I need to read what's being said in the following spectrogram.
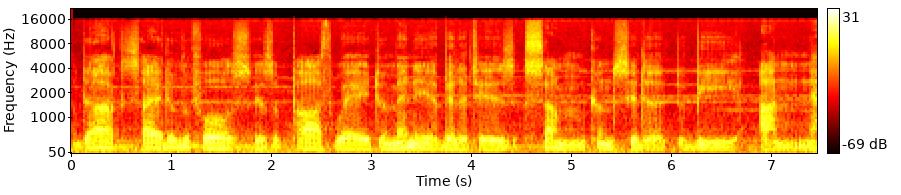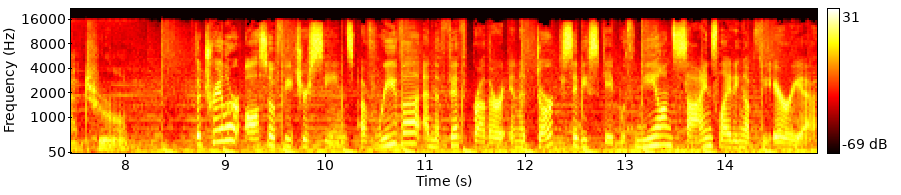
The dark side of the Force is a pathway to many abilities some consider to be unnatural. The trailer also features scenes of Reva and the fifth brother in a dark cityscape with neon signs lighting up the area.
